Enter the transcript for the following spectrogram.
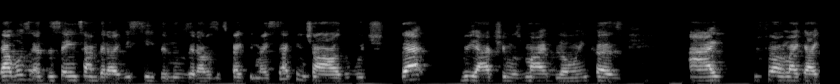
That was at the same time that I received the news that I was expecting my second child, which that reaction was mind blowing because I felt like I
